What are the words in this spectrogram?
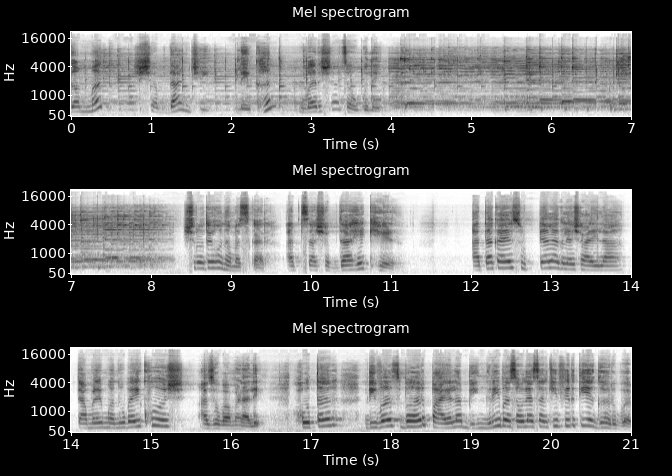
गंमत शब्दांची लेखन वर्षा चौगुले श्रोते हो नमस्कार. आजचा शब्द आहे खेळ. आता काय सुट्ट्या लागल्या शाळेला? त्यामुळे मनुबाई खुश आजोबा म्हणाले. हो तर दिवसभर पायाला भिंगरी बसवल्यासारखी फिरतीये घरभर.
